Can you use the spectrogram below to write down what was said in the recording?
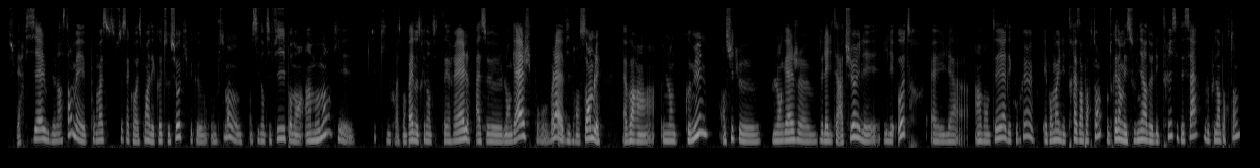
superficielle ou de l'instant. Mais pour moi, ça, correspond à des codes sociaux qui fait que, justement, on, s'identifie pendant un moment qui qui ne correspond pas à notre identité réelle, à ce langage, pour voilà vivre ensemble avoir une langue commune. Ensuite, le, langage euh, de la littérature, il est, il est autre. Euh, il est à inventer, à découvrir. Et pour moi, il est très important. En tout cas, dans mes souvenirs de lectrice, c'était ça le plus important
